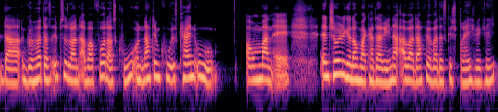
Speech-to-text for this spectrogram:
da gehört das Y aber vor das Q und nach dem Q ist kein U. Oh Mann, ey. Entschuldige nochmal, Katharina, aber dafür war das Gespräch wirklich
